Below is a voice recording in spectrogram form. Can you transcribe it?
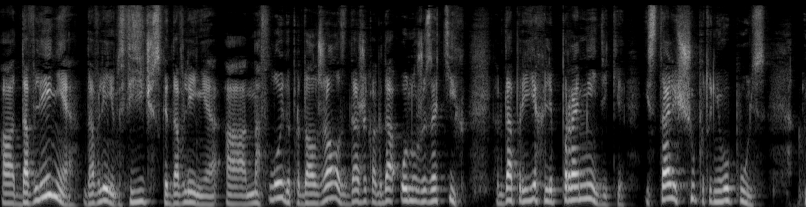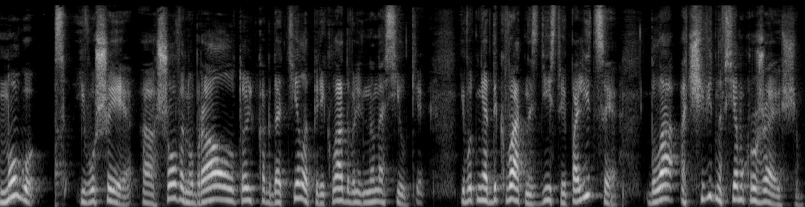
а, давление, давление, то есть физическое давление а, на Флойда продолжалось даже когда он уже затих, когда приехали парамедики и стали щупать у него пульс. Ногу с его шеи а Шовен убрал только когда тело перекладывали на носилки. И вот неадекватность действий полиции была очевидна всем окружающим.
